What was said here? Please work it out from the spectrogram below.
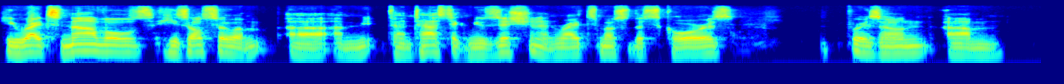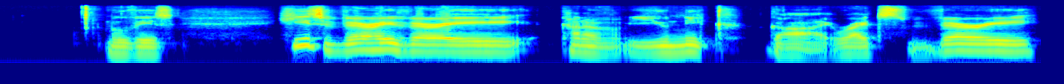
he writes novels. He's also a, a, a fantastic musician and writes most of the scores for his own um, movies. He's very, very kind of unique guy. Writes very.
